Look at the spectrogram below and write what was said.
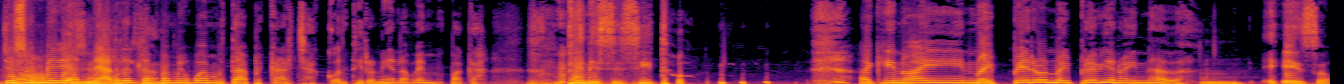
yo soy media nerd del tapa mi weón, me estaba a pescar chascón, tironía, ven para acá. Te necesito. Aquí no hay no hay pero, no hay previa, no hay nada. Mm. Eso.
